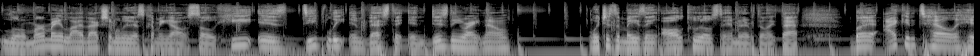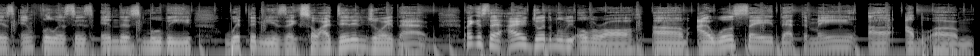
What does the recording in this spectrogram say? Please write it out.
Little Mermaid live action movie that's coming out. So he is deeply invested in Disney right now which is amazing. All kudos to him and everything like that. But I can tell his influences in this movie with the music. So I did enjoy that. Like I said, I enjoyed the movie overall. Um, I will say that the main uh, um,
